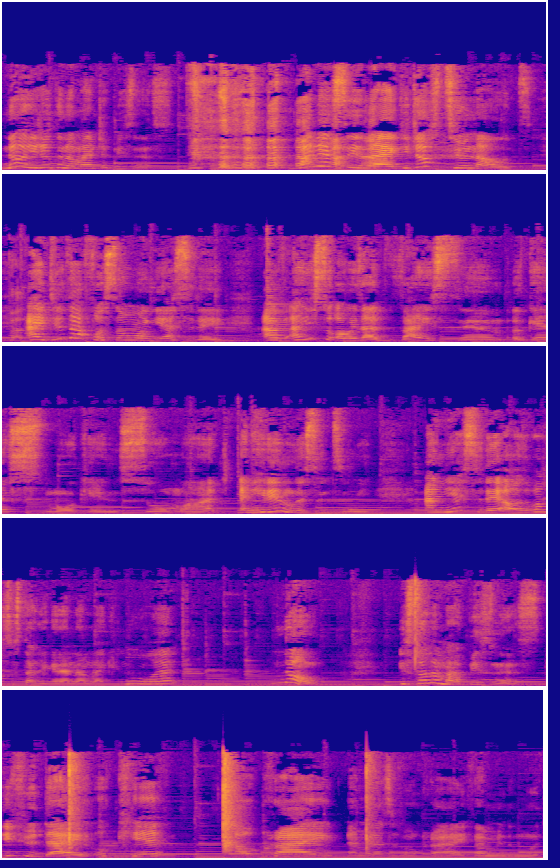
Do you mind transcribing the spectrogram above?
No, you're just gonna mind your business. Honestly, like you just tune out. I did that for someone yesterday. I, I used to always advise him against smoking so much, and he didn't listen to me. And yesterday, I was about to start again, and I'm like, you know what? No, it's none of my business. If you die, okay, I'll cry. I may not even cry if I'm in the mood.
